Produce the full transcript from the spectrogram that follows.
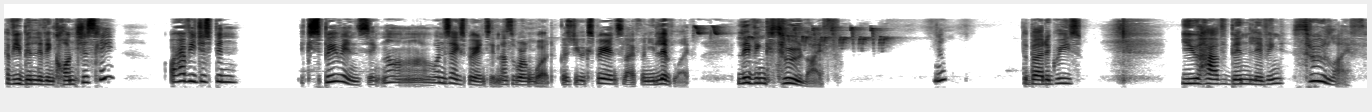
Have you been living consciously or have you just been experiencing? No, I wouldn't say experiencing, that's the wrong word, because you experience life when you live life. Living through life. No, the bird agrees. You have been living through life,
